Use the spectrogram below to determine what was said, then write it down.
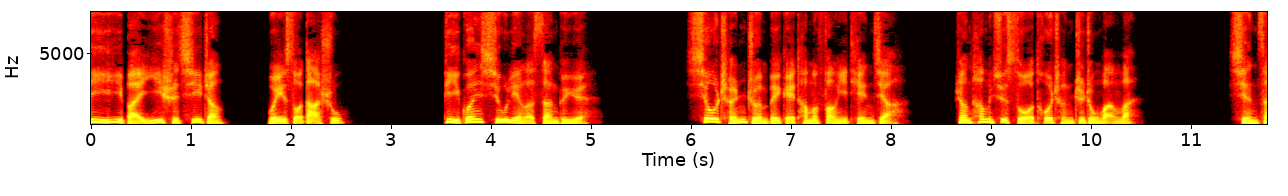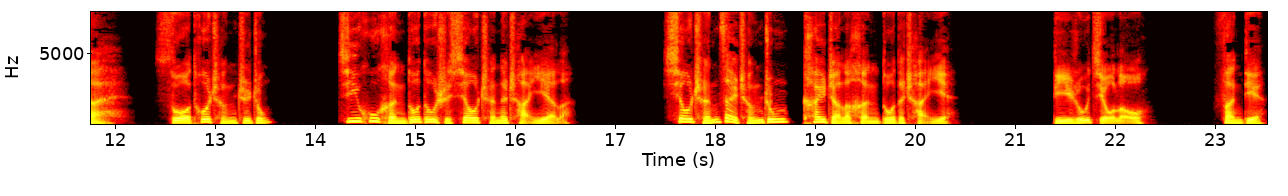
第一百一十七章猥琐大叔。闭关修炼了三个月，萧晨准备给他们放一天假，让他们去索托城之中玩玩。现在索托城之中，几乎很多都是萧晨的产业了。萧晨在城中开展了很多的产业，比如酒楼、饭店，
